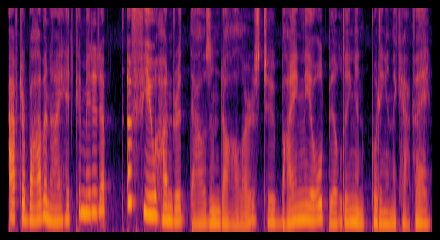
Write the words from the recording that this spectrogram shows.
after Bob and I had committed a, a few hundred thousand dollars to buying the old building and putting in the cafe.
